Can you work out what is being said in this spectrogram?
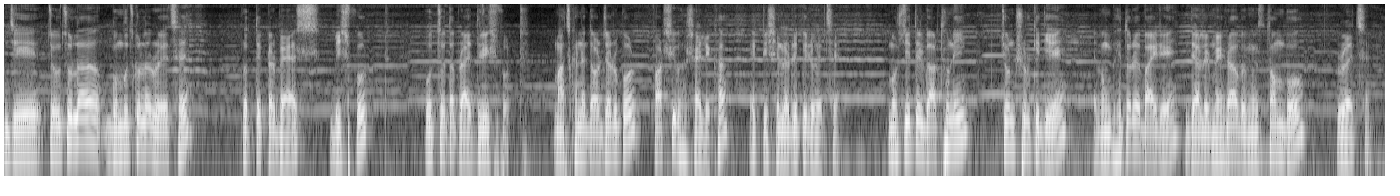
যে চৌচুলা গম্বুজগুলো রয়েছে, প্রত্যেকটার ব্যাস বিশ ফুট, উচ্চতা প্রায় ত্রিশ ফুট। মাঝখানে দরজার উপর ফার্সি ভাষায় লেখা একটি শিলালিপি রয়েছে। মসজিদের গাঁথনি, চুনসুরকি দিয়ে এবং ভেতরে বাইরে দেয়ালের মেহরাব এবং স্তম্ভ রয়েছে।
